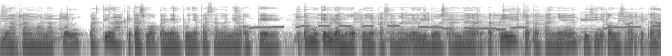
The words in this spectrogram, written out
belakang mana pun pastilah kita semua pengen punya pasangan yang oke. Kita mungkin gak mau punya pasangan yang di bawah standar tapi catatannya di sini kalau misalkan kita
